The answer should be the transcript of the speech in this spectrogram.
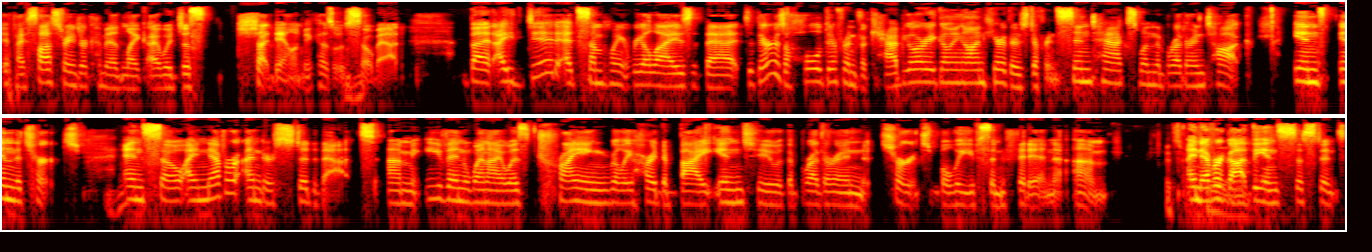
if I saw a stranger come in, like I would just shut down because it was so bad. But I did at some point realize that there is a whole different vocabulary going on here. There's different syntax when the brethren talk in in the church, and so I never understood that. Um, even when I was trying really hard to buy into the brethren church beliefs and fit in, um, it's I never got the insistence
